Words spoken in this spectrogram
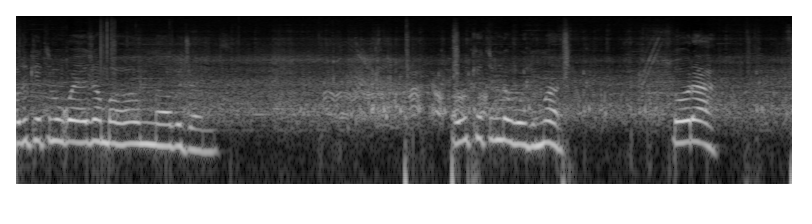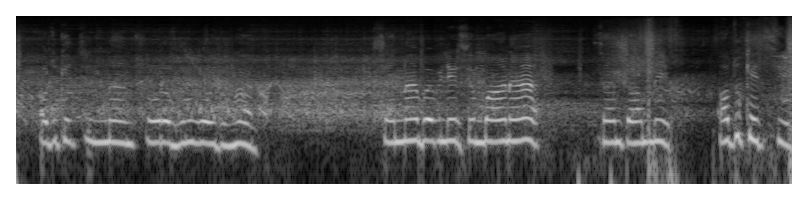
Oduk etimi koyacağım bakalım ne yapacağımız. Oduk etimi de koydum lan. Sonra Aduk etinden sonra bunu koydum lan. Sen ne yapabilirsin bana? Sen tam bir aduk etsin.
